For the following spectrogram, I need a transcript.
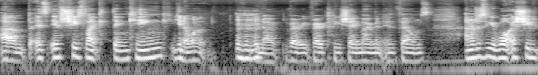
Um, but it's if she's like thinking, you know, one of you know, very very cliche moment in films, and I'm just thinking, what is she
